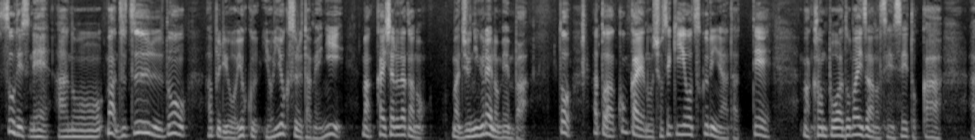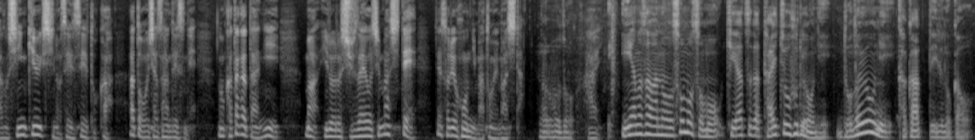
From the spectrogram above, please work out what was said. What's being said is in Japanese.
そうですね。あの、まあ、頭痛ールのアプリをよくより良くするために、まあ、会社の中の、まあ、10人ぐらいのメンバーとあとは今回の書籍を作るにあたって、まあ、漢方アドバイザーの先生とかあの鍼灸師の先生とかあとお医者さんですねの方々に、まあ、いろいろ取材をしましてでそれを本にまとめました。なるほど、はい、飯山さんあのそもそも気圧が体調不良にどのように関わっているのかを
